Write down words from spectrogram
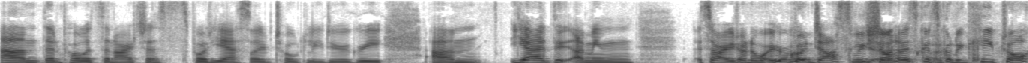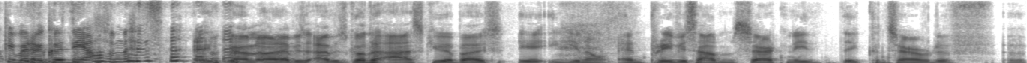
um, than poets and artists. But yes, I totally do agree. Um, yeah, th- I mean, sorry, I don't know what you were going to ask me, Yeah, Sean. I was just going to keep talking about how good the album is. Well, I was I was going to ask you about uh, you know in previous albums certainly the conservative uh,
